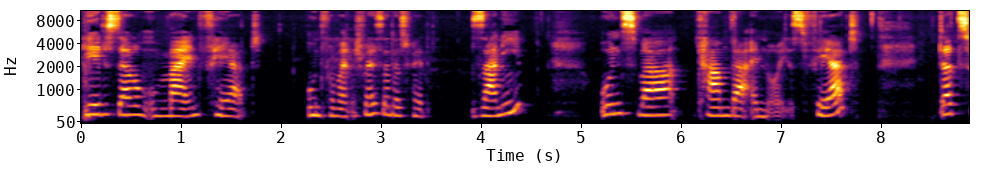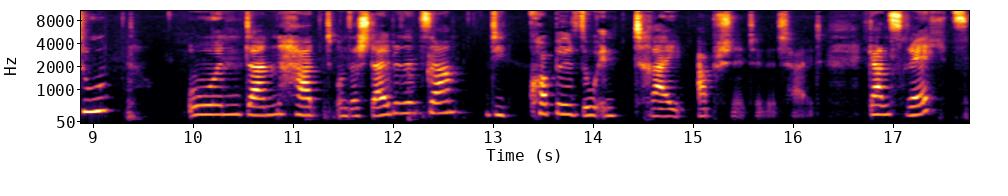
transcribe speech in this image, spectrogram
geht es darum, um mein Pferd und von meiner Schwester das Pferd Sunny. Und zwar kam da ein neues Pferd dazu. Und dann hat unser Stallbesitzer die Koppel so in drei Abschnitte geteilt. Ganz rechts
